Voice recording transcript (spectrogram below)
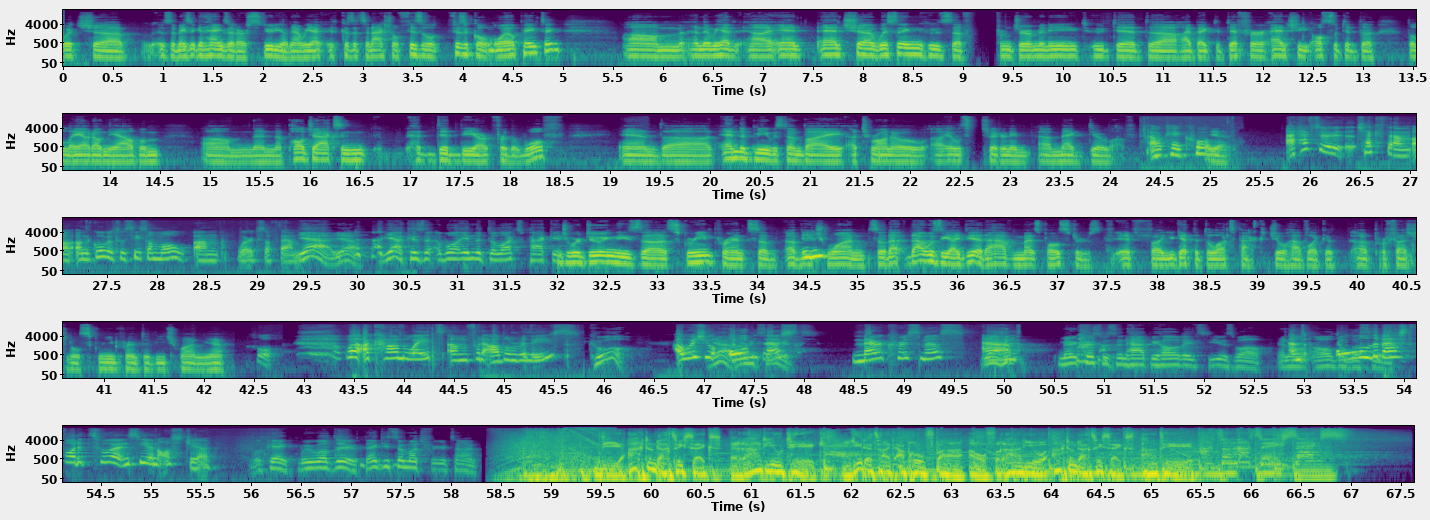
which uh, is amazing. It hangs at our studio now. We because it's an actual physical physical mm-hmm. oil painting. Um, and then we have uh, Ant, Antje Wissing, who's uh, from Germany who did uh, I Beg to Differ, and she also did the the layout on the album. Um, then uh, Paul Jackson had, did the art for The Wolf, and uh, End of Me was done by a Toronto uh, illustrator named uh, Meg Dearlove. Okay, cool. Yeah. I have to check them on Google to see some more um, works of them. Yeah, yeah, yeah. Because uh, well, in the deluxe package, we're doing these uh, screen prints of, of mm-hmm. each one. So that that was the idea to have them as posters. If uh, you get the deluxe package, you'll have like a, a, professional screen print of each one. Yeah. Cool. Well, I can't wait um, for the album release. Cool. I wish you yeah, all I'm the excited. best. Merry Christmas. Yeah. And... Merry Christmas and happy holidays to you as well. And, and all, all, the, all the best for the tour and see you in Austria. Okay, we will do. Thank you so much for your time. Die 886 Radiothek. Jederzeit abrufbar auf radio886.at. 886!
